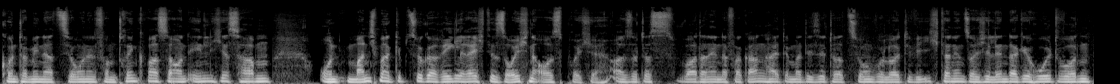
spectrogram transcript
Kontaminationen vom Trinkwasser und ähnliches haben. Und manchmal gibt es sogar regelrechte Seuchenausbrüche. Also das war dann in der Vergangenheit immer die Situation, wo Leute wie ich dann in solche Länder geholt wurden.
